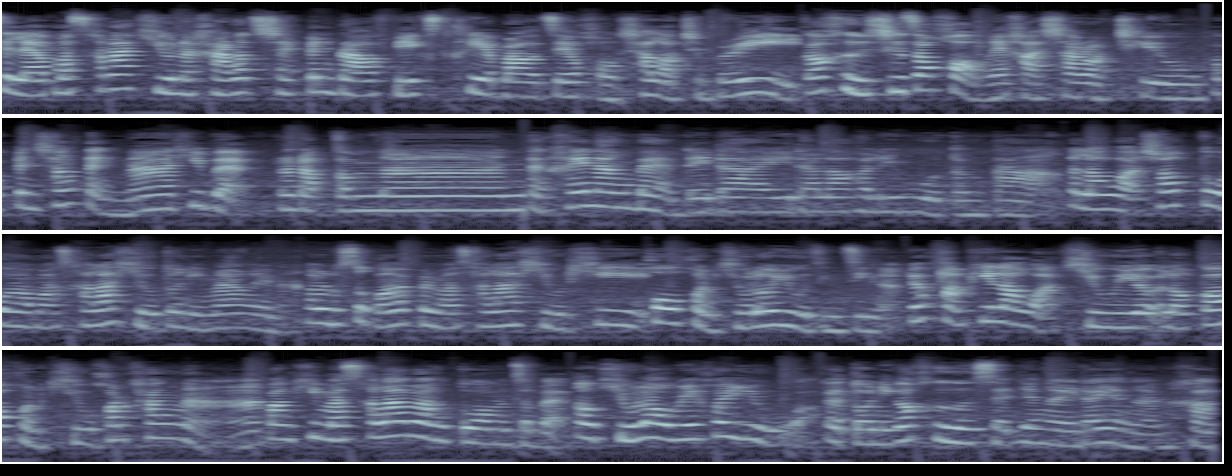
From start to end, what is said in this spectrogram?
เสร็จแล้วมาสคาร่าคิ้วนะคะ เราจะใช้เป็น Brow Fix Clear Brow Gel ของ Charlotte Tilbury ก็คือชื่อเจ้าของเลยค่ะ Charlotte Til เขาเป็นช่างแต่งหน้าที่แบบระดับตำนาน แต่งให้นางแบบใดๆ ดาราฮอลลีวูดต่างๆ แต่เราอะชอบตัวมาสคาร่าคิ้วตัวนี้มากเลยนะ เรารู้สึกว่ามันเป็นมาสคาร่าคิ้วที่โคขนคิ้วเราอยู่จริงๆอะด้วยความที่เราอะคิ้วเยอะแล้วก็ขนคิ้วค่อนข้างหนา บางทีมาสคาร่าบางตัวมันจะแบบเอาคิ้วเราไม่ค่อยอยู่อะแต่ตัวนี้ก็คือเซตยังไงได้อย่างนั้นค่ะ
